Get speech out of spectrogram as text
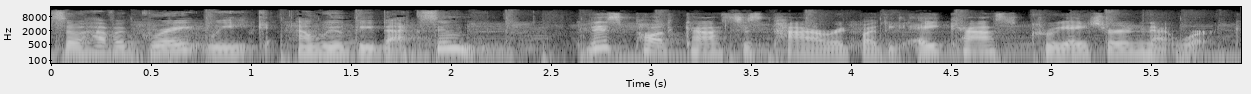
So have a great week, and we'll be back soon. This podcast is powered by the ACAST Creator Network.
